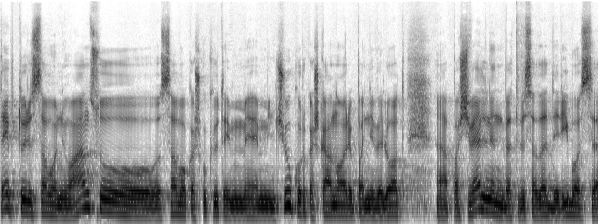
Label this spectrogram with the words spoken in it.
Taip turi savo niuansų, savo kažkokių tai mi- minčių, kur kažką nori paniveliuoti, pašvelninti, bet visada dėrybose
